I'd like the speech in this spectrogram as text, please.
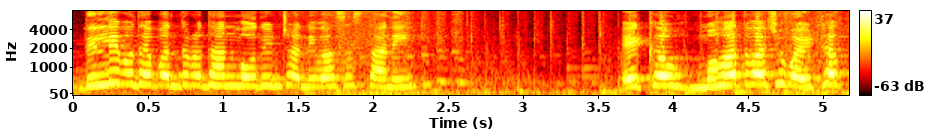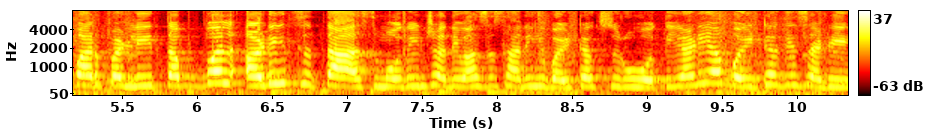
दिल्लीमध्ये पंतप्रधान मोदींच्या निवासस्थानी एक महत्वाची बैठक पार पडली. तब्बल अडीच तास मोदींच्या निवासस्थानी ही बैठक सुरू होती आणि या बैठकीसाठी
